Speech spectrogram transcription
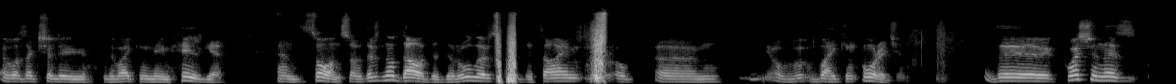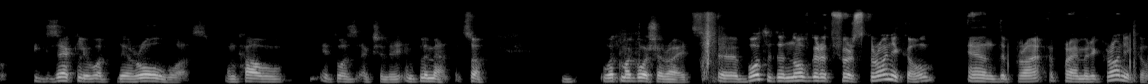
was actually the Viking name Helge and so on. So there's no doubt that the rulers at the time were of, um, of Viking origin. The question is exactly what their role was and how it was actually implemented. So what Magocsi writes, uh, both the Novgorod First Chronicle and the pri primary chronicle,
